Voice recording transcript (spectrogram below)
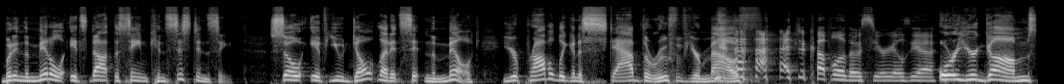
But in the middle, it's not the same consistency. So if you don't let it sit in the milk, you're probably going to stab the roof of your mouth a couple of those cereals, yeah. or your gums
